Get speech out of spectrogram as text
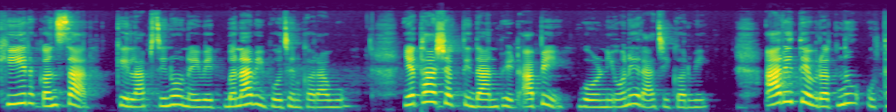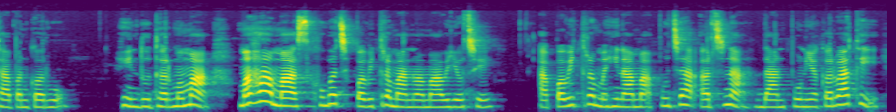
ખીર, કંસાર કે લાપસીનો નૈવેદ્ય બનાવી ભોજન કરાવવું. યથાશક્તિ દાન ભેટ આપી ગોળનીઓને રાજી કરવી. આ રીતે વ્રતનું ઉત્થાપન કરવું. હિન્દુ ધર્મમાં મહામાસ ખૂબ જ પવિત્ર માનવામાં આવ્યો છે. આ પવિત્ર મહિનામાં પૂજા અર્ચના દાન પુણ્ય કરવાથી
